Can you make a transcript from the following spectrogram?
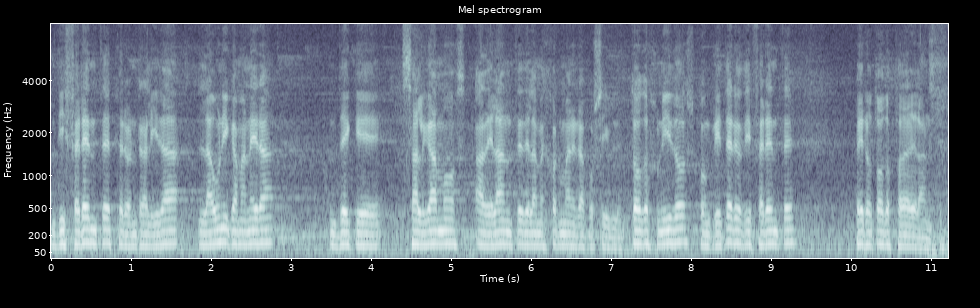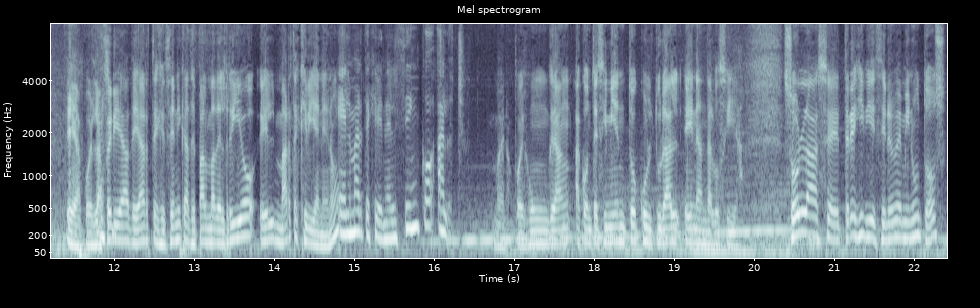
diferentes, pero en realidad la única manera de que salgamos adelante de la mejor manera posible. Todos unidos, con criterios diferentes, pero todos para adelante. pues la Feria de Artes Escénicas de Palma del Río el martes que viene, ¿no? El martes que viene, el 5 al 8. Bueno, pues un gran acontecimiento cultural en Andalucía. Son las 3 eh, y 19 minutos.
